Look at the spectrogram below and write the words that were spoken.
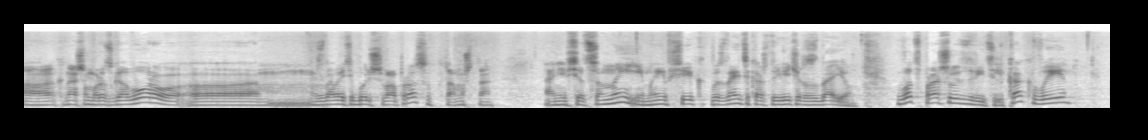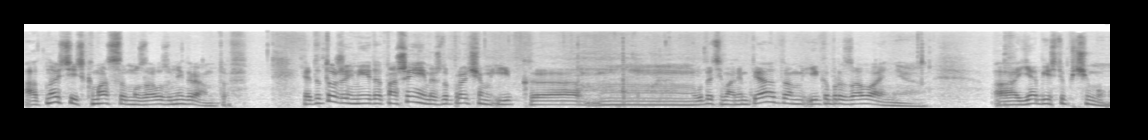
а, к нашему разговору. А, Задавайте больше вопросов, потому что они все ценны, и мы все, как вы знаете, каждый вечер задаем. Вот спрашивает зритель, как вы относитесь к массовому завозу мигрантов? Это тоже имеет отношение, между прочим, и к м, вот этим олимпиадам, и к образованию. А Я объясню почему.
